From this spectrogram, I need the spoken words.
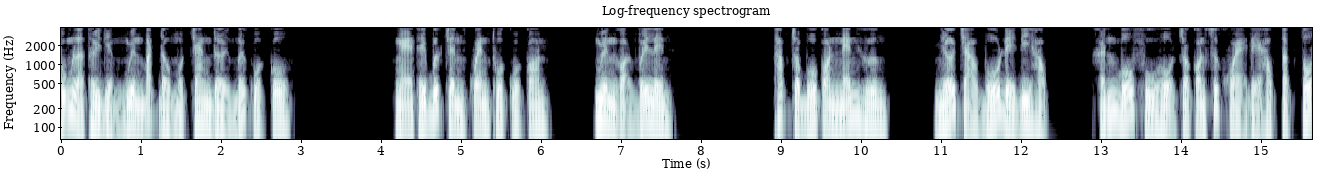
cũng là thời điểm Nguyên bắt đầu một trang đời mới của cô. Nghe thấy bước chân quen thuộc của con, Nguyên gọi với lên. Thắp cho bố con nén hương, nhớ chào bố để đi học, khấn bố phù hộ cho con sức khỏe để học tập tốt.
